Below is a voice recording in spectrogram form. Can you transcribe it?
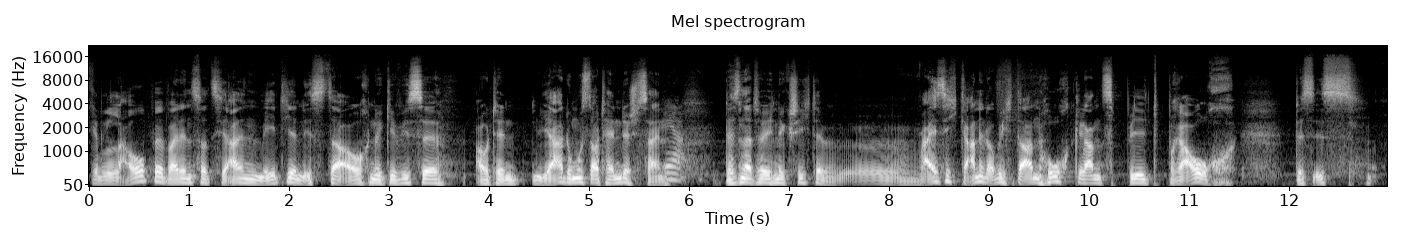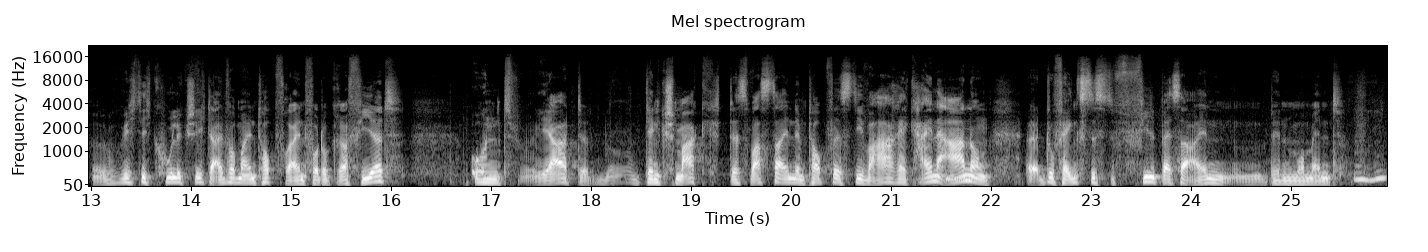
glaube, bei den sozialen Medien ist da auch eine gewisse Authent ja, du musst authentisch sein. Ja. Das ist natürlich eine Geschichte, äh, weiß ich gar nicht, ob ich da ein Hochglanzbild brauche. Das ist eine richtig coole Geschichte, einfach mal in den Topf rein fotografiert. Und ja, den Geschmack, das, was da in dem Topf ist, die Ware, keine Ahnung. Äh, du fängst es viel besser ein, den Moment. Mhm.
